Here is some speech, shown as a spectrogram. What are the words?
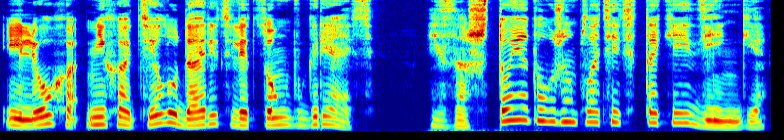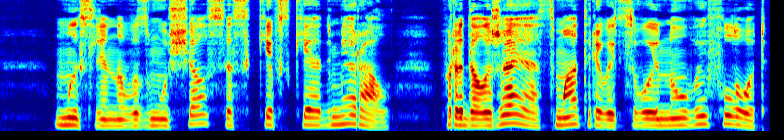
и Леха не хотел ударить лицом в грязь. «И за что я должен платить такие деньги?» — мысленно возмущался скифский адмирал, продолжая осматривать свой новый флот,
